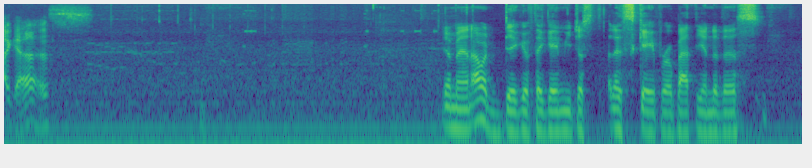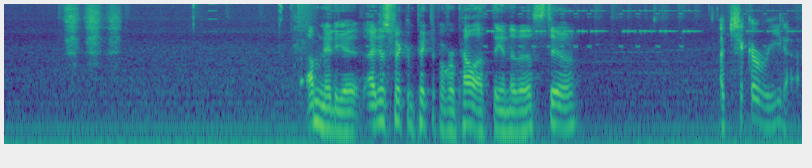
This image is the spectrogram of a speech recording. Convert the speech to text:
I guess. Yeah man i would dig if they gave me just an escape rope at the end of this i'm an idiot i just freaking picked up a repel at the end of this too A Chikorita.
